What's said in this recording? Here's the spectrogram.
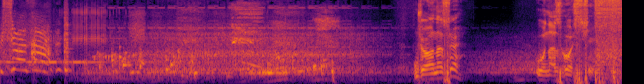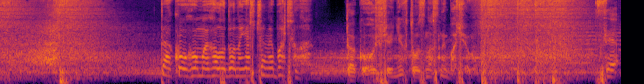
Що за? Джонасе, у нас гості. Такого мегалодона я ще не бачила. Такого ще ніхто з нас не бачив. Це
